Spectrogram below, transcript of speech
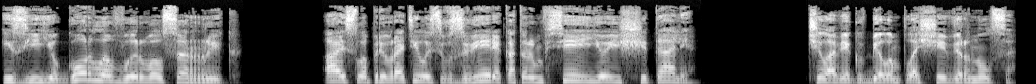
Из ее горла вырвался рык. Айсла превратилась в зверя, которым все ее и считали. Человек в белом плаще вернулся.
